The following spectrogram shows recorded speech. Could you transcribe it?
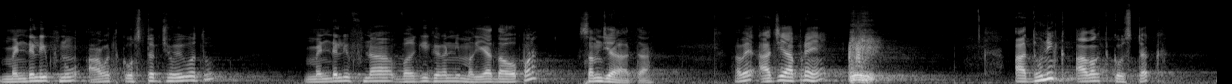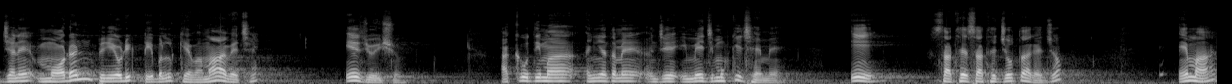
મેન્ડલિફનું આવત કોષ્ટક જોયું હતું. મેન્ડલીફના વર્ગીકરણની મર્યાદાઓ પણ સમજ્યા હતા. હવે આજે આપણે આધુનિક આવર્ત કોષ્ટક, જેને મોડર્ન પિરિયોડિક ટેબલ કહેવામાં આવે છે, એ જોઈશું. આકૃતિમાં અહીંયા તમે જે ઇમેજ મૂકી છે મેં, એ સાથે સાથે જોતા રહેજો. એમાં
